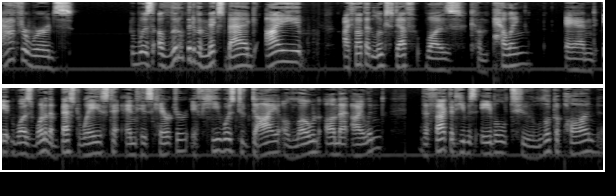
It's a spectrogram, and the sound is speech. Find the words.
afterwards was a little bit of a mixed bag. I I thought that Luke's death was compelling and it was one of the best ways to end his character if he was to die alone on that island. The fact that he was able to look upon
